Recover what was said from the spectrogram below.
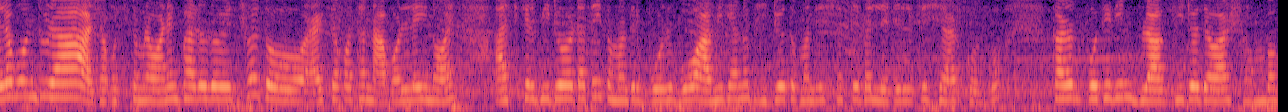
হ্যালো বন্ধুরা, আশা করছি তোমরা অনেক ভালো রয়েছো। তো আরেকটা কথা না বললেই নয়, আজকের ভিডিওটাতেই তোমাদের বলব, আমি কেন ভিডিও তোমাদের সাথে এবার লেটে লেটে শেয়ার করব? কারণ প্রতিদিন ব্লগ ভিডিও দেওয়া সম্ভব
